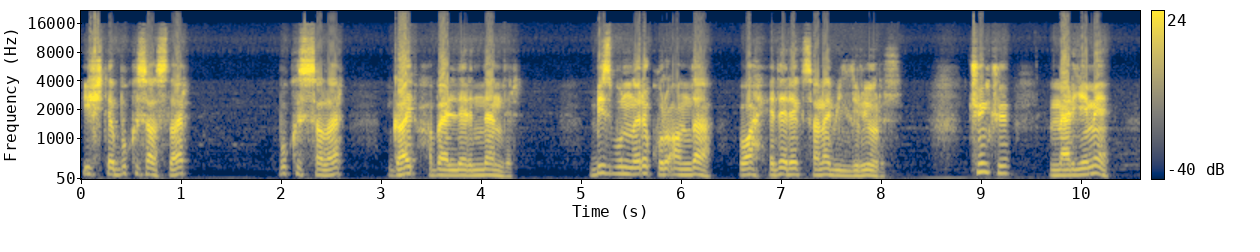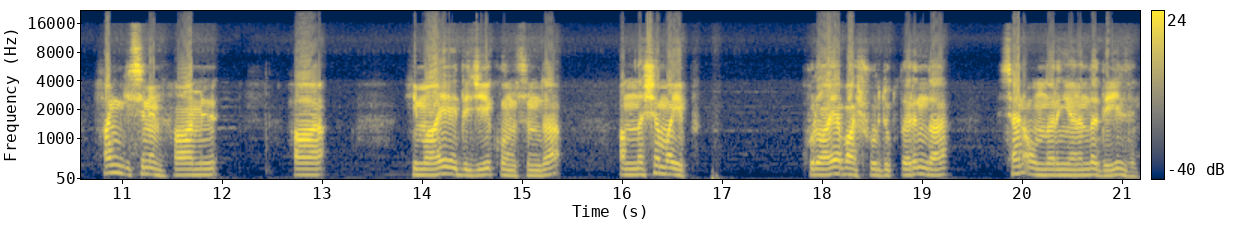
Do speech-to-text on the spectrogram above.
İşte bu kısaslar, bu kıssalar gayb haberlerindendir. Biz bunları Kur'an'da vahyederek sana bildiriyoruz. Çünkü Meryem'i hangisinin hamil ha, himaye edeceği konusunda anlaşamayıp kuraya başvurduklarında sen onların yanında değildin.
